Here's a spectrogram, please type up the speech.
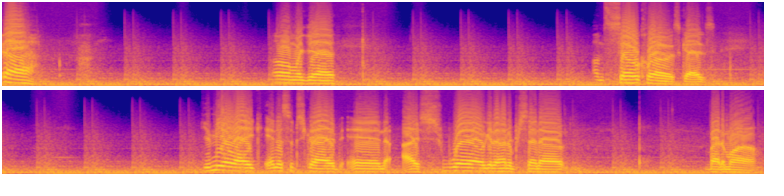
Uh. Oh my god. I'm so close, guys. Give me a like and a subscribe, and I swear I'll get 100% up by tomorrow.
